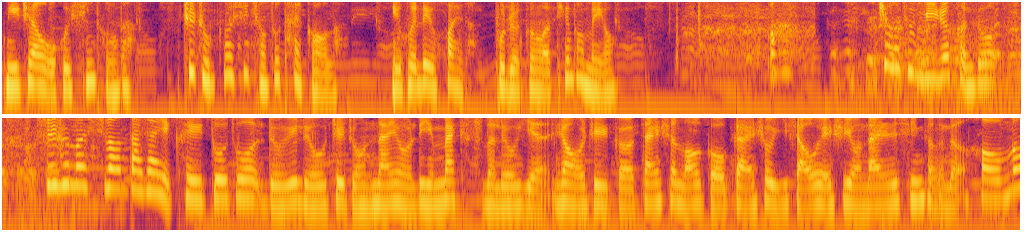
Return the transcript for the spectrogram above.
你这样我会心疼的。这种更新强度太高了，你会累坏的，不准更了，听到没有？”这样就迷人很多，所以说呢，希望大家也可以多多留一留这种男友力 max 的留言，让我这个单身老狗感受一下，我也是有男人心疼的，好吗？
